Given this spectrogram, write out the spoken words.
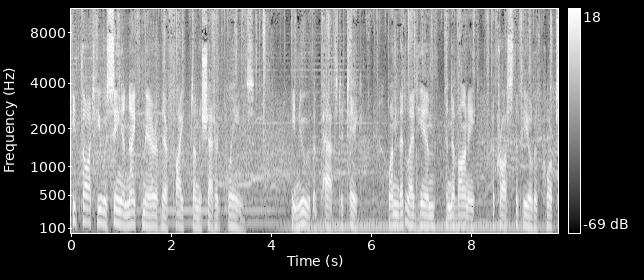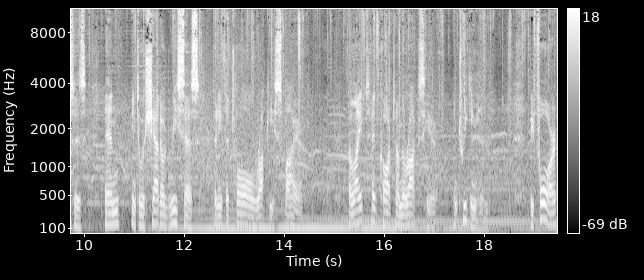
He'd thought he was seeing a nightmare of their fight on the shattered plains. He knew the path to take, one that led him and Navani across the field of corpses, then into a shadowed recess beneath a tall, rocky spire. The light had caught on the rocks here, intriguing him. Before,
